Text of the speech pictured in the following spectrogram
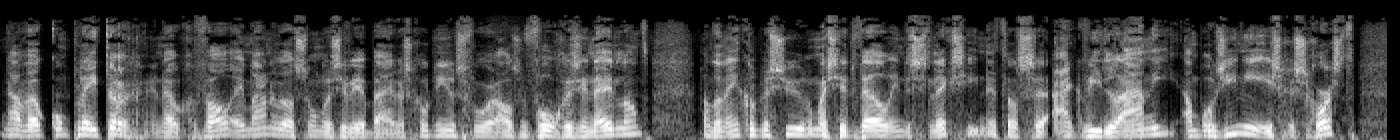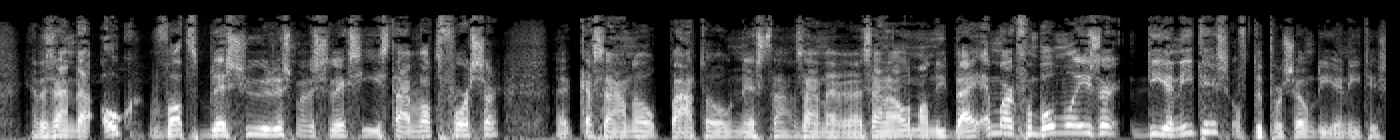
Nou, wel completer in elk geval. Emanuel zonder ze weer bij. Dat is goed nieuws voor al zijn volgers in Nederland. Had een enkel blessure, maar zit wel in de selectie. Net als uh, Aguilani. Ambrosini is geschorst. Ja, er zijn daar ook wat blessures, maar de selectie is daar wat forser. Uh, Casano, Pato, Nesta zijn er, uh, zijn er allemaal niet bij. En Mark van Bommel is er, die er niet is. Of de persoon die er niet is.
